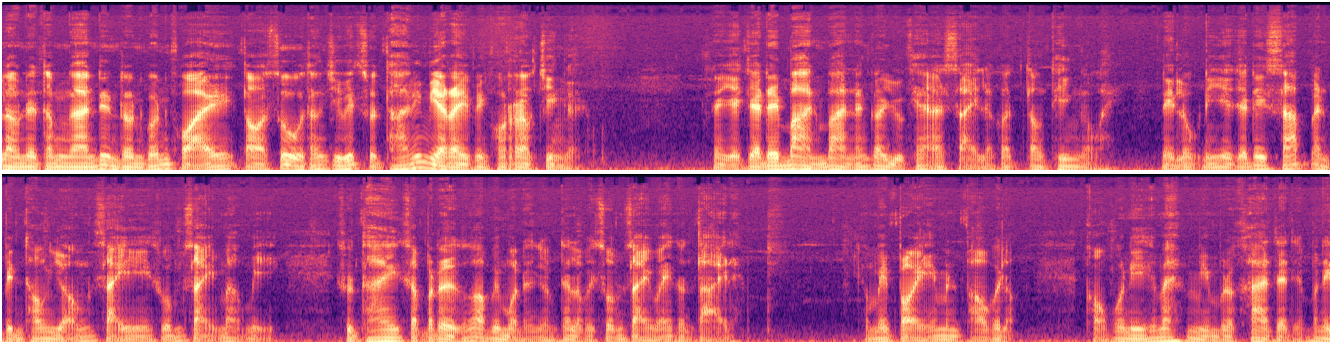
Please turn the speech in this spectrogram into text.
เราเนี่ยทำงานดิ้นรนขวนขวายต่อสู้ทั้งชีวิตสุดท้ายไม่มีอะไรเป็นของเราจริงเลยแต่อยากจะได้บ้านบ้านนั้นก็อยู่แค่อาศัยแล้วก็ต้องทิ้งเอาไว้ ในโลกนี้อยากจะได้ทรัพย์มันเป็นทองหยองใส่สวมใส่มากมี สุดท้ายสับเปลือก็เอาไปหมดนะโยมถ้าเราไปสวมใส่ไว้ตอนตายเนะก็ไม่ปล่อยให้มันเผาไปหรอกของพวกนี้ใช่ไหมมีมูลค่าแต่เฉพาะใน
